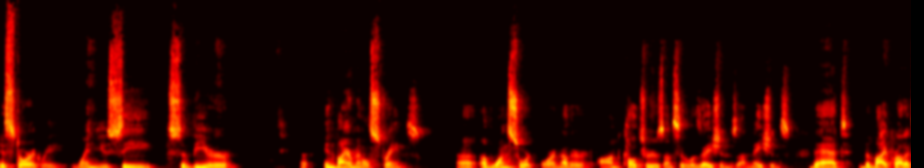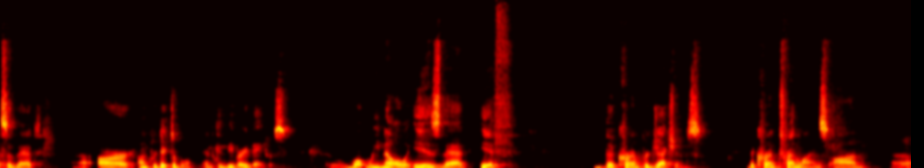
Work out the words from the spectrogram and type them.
historically, when you see severe uh, environmental strains uh, of one sort or another on cultures, on civilizations, on nations, that the byproducts of that uh, are unpredictable and can be very dangerous. What we know is that if the current projections, the current trend lines on uh,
